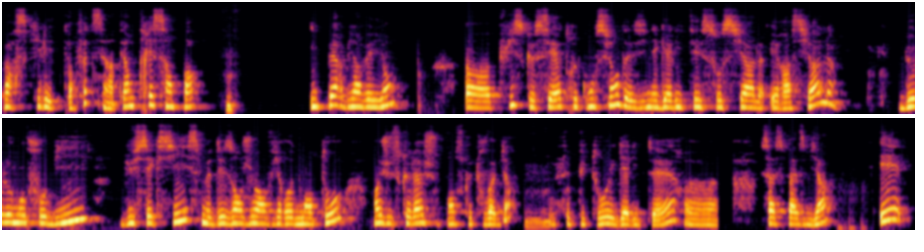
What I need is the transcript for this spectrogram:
parce qu'il est en fait c'est un terme très sympa, hyper bienveillant euh, puisque c'est être conscient des inégalités sociales et raciales, de l'homophobie, du sexisme, des enjeux environnementaux. Moi, jusque-là, je pense que tout va bien. Mmh. C'est plutôt égalitaire, euh, ça se passe bien. Et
